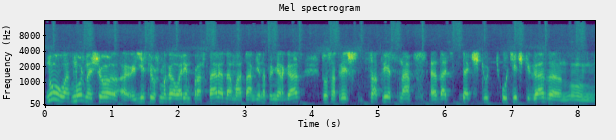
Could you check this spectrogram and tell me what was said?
Ну, возможно, еще, э, если уж мы говорим про старые дома, там, где, например, газ, то, соответственно, э, дать- датчики ут- утечки газа, ну,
